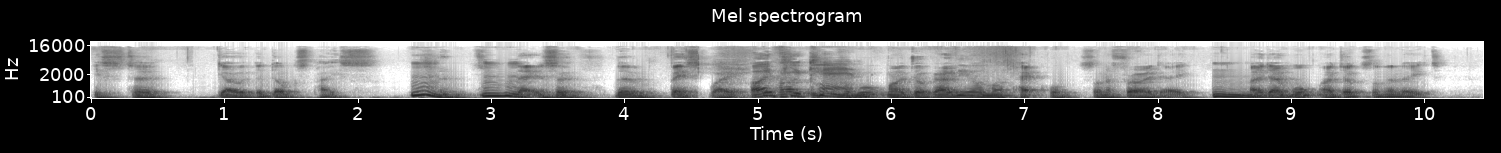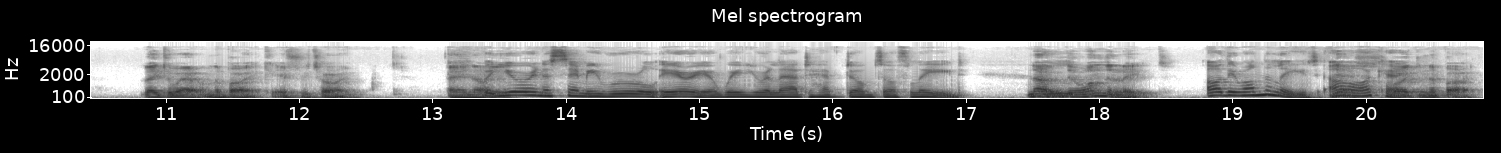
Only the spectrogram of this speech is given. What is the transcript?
is to go at the dog's pace. That is a, the best way. I Mm, mm-hmm. If you can. walk my dog only on my pack walks on a Friday. Mm. I don't walk my dogs on the lead. They go out on the bike every time. And I, But you're in a semi-rural area where you're allowed to have dogs off lead. no, they're on the lead. Oh, they're on the lead. oh, okay. Riding a bike.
